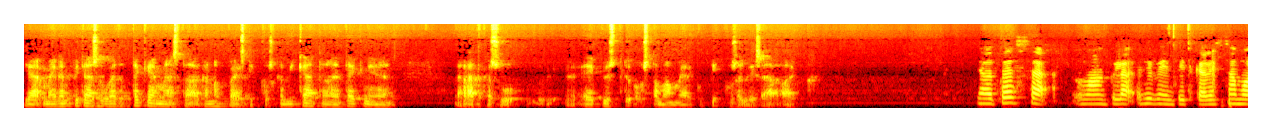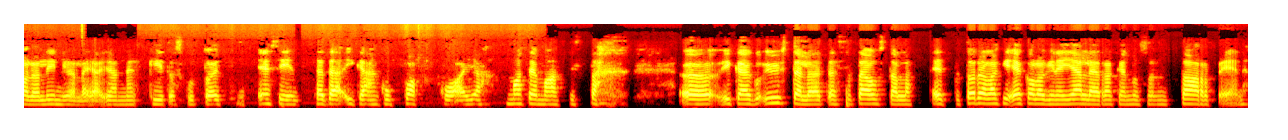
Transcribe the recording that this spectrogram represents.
Ja meidän pitäisi ruveta tekemään sitä aika nopeasti, koska mikään tällainen tekninen ratkaisu ei pysty ostamaan meille kuin pikkusen lisää aikaa. Joo, tässä olen kyllä hyvin pitkälle samoilla linjoilla ja Janne, kiitos kun toit esiin tätä ikään kuin pakkoa ja matemaattista ikään kuin yhtälöä tässä taustalla, että todellakin ekologinen jälleenrakennus on tarpeen.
